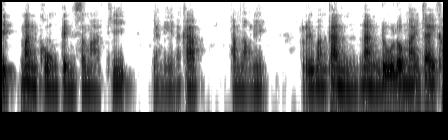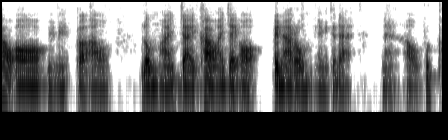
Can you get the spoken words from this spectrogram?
จิตมั่นคงเป็นสมาธิอย่างนี้นะครับทำนองนี้ หรือบางท่านนั่งดูลมหายใจเข้าออกอย่างนี้ก็เอาลมหายใจเข้าหายใจออกเป็นอารมณ์อย่างนี้ก็ได้นะเอาพุทโธ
